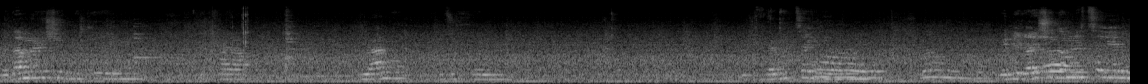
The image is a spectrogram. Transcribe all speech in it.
וגם אלה שמכירים את חיה, כולנו זוכרים. ומציינים, ונראה שגם נציין.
